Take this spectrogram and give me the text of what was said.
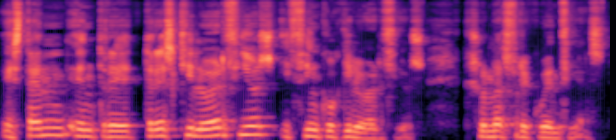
están entre 3 kHz y 5 kHz, que son las frecuencias.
